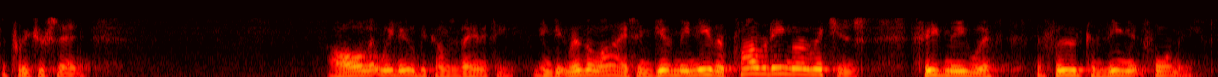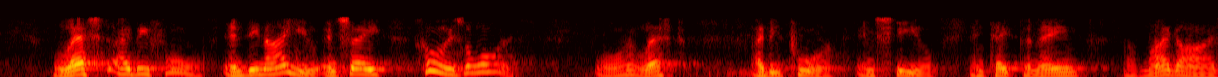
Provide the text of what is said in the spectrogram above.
the preacher said. All that we do becomes vanity. And get rid of the lies and give me neither poverty nor riches. Feed me with the food convenient for me lest I be full and deny you and say, Who is the Lord? Or lest I be poor and steal and take the name of my God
